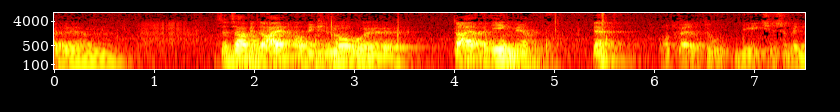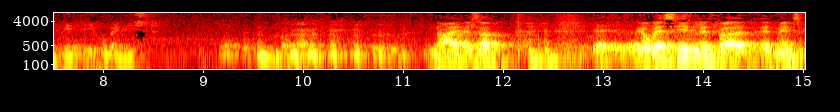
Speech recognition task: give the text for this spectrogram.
Øh, så tager vi dig, og vi kan nå øh, dig og en mere. Ja. Opfatter du Nietzsche som en venlig humanist? Nej, altså, jeg vil sige det lidt før, at, at menneske,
